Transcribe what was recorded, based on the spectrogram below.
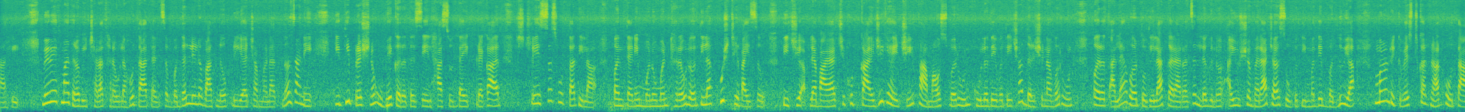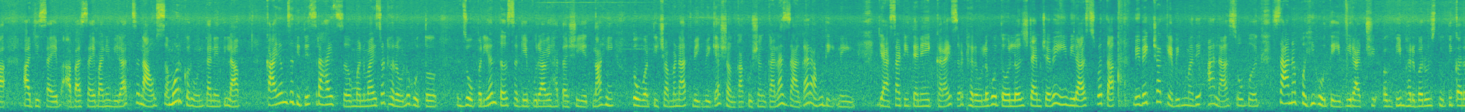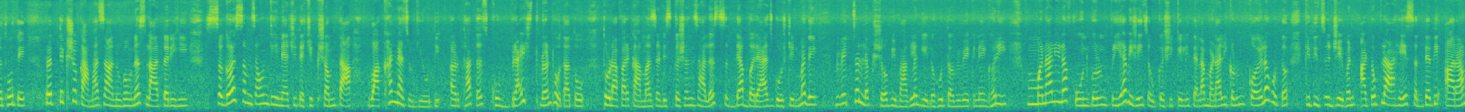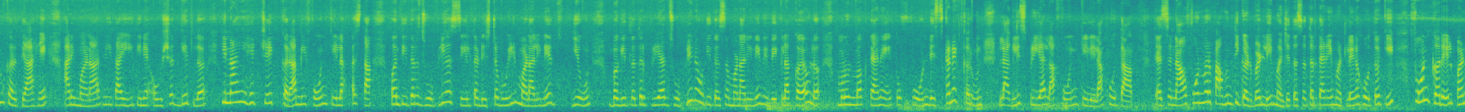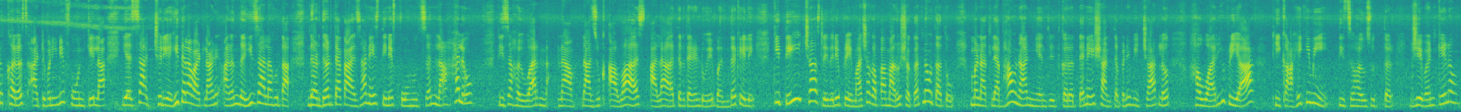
आहे. विवेक मात्र विचारात हरवला होता. त्यांचं बदललेलं वागणं प्रियाच्या मनात न जाणे किती प्रश्न उभे करत असेल हा सुद्धा एक प्रकार स्ट्रेसच होता तिला. पण त्याने मनोमन ठरवलं तिला खुश ठेवायचं. तिची आपल्या बाळाची खूप काळजी घ्यायची. फार्म हाऊसवरून कुलदेवतेच्या दर्शनावरून परत आल्यावर तो तिला कराराचं लग्न आयुष्यभराच्या सोबतीमध्ये बदलूया म्हणून रिक्वेस्ट करणार होता. आजीसाहेब आबासाहेब आणि विराटचं नाव समोर करून त्याने तिला कायमचं तिथेच राहायचं मनवायचं ठरवलं होतं. जोपर्यंत सगळे पुरावे हाताशी येत नाही तोवर तिच्या मनात वेगवेगळ्या शंका कुशंकांना जागा राहू दे नाही. यासाठी त्याने एक करायचं ठरवलं होतं. लंच टाईमच्या वेळी विराज स्वतः विवेकच्या केबिनमध्ये आला. सोबत सानपही होते. विराजची अगदी भरभरून स्तुती करत होते. प्रत्यक्ष कामाचा अनुभव नसला तरीही सगळं समजावून घेण्याची त्याची क्षमता वाखाणण्याजोगी होती. अर्थातच खूप ब्राईट स्टुडंट होता तो. थोडाफार कामाचं डिस्कशन झालं सध्या बऱ्याच गोष्टींमध्ये विवेकचं लक्ष विभागलं गेलं होतं. विवेकने घरी मनालीला फोन करून प्रियाविषयी चौकशी केली. त्याला मनालीकडून कळलं होतं की तिचं जेवण आटोपलं आहे. सध्या ती आराम करते आहे आणि मनाली ताई तिने औषध घेतलं की नाही हे चेक करा. मी फोन केला असता पण ती तर झोपली असेल तर डिस्टर्ब होईल. मनालीने येऊन बघितलं तर प्रिया झोपली नव्हती तसं मनालीने विवेकला कळवलं. म्हणून मग त्याने तो फोन डिस्कनेक्ट करून लागलीच प्रियाला फोन केलेला होता. त्याचं नाव फोनवर पाहून ती गडबडली. म्हणजे तसं तर त्याने म्हटलेलं होतं की फोन करेल पण खरंच आठवणीने फोन केला. याचं आश्चर्यही त्याला वाटला आणि आनंदही झाला होता. धडधड त्या काळजानेच तिने फोन उचलला. हॅलो. तिचा हळुवार ना ना नाजूक आवाज आला तर त्याने डोळे बंद केले. किती इच्छा असली तरी प्रेमाच्या गप्पा मारू शकत नव्हता तो. मनातल्या भावना नियंत्रित करत त्याने शांतपणे विचारलं हवारी प्रिया? ठीक आहे की मी? तिचं हळूच उत्तर जेवण केलं.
